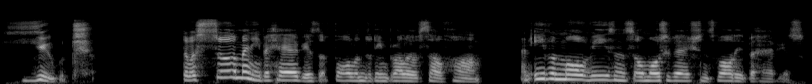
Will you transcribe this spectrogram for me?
huge. There are so many behaviours that fall under the umbrella of self harm, and even more reasons or motivations for these behaviours.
